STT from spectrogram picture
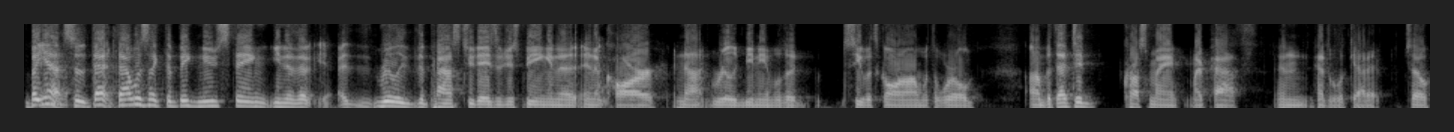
but yeah, so that that was like the big news thing. You know, that uh, really the past two days of just being in a in a car and not really being able to see what's going on with the world. Um, but that did cross my my path and had to look at it. So,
